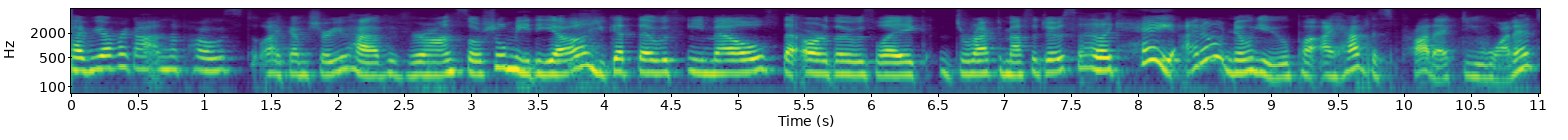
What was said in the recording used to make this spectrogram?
have you ever gotten the post? Like, I'm sure you have. If you're on social media, you get those emails that are those like direct messages that are like, hey, I don't know you, but I have this product. Do you want it?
